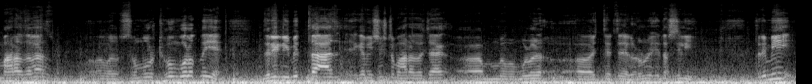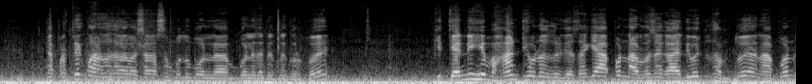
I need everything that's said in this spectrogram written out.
महाराजाला समोर ठेवून बोलत नाही आहे जरी निमित्त आज एका विशिष्ट महाराजाच्या म- मुळे चर्चा घडून येत असली तरी मी त्या प्रत्येक महाराजाला संबोधून बोलण्या बोलण्याचा प्रयत्न करतोय की त्यांनी हे भान ठेवणं गरजेचं आहे की आपण नारदाच्या गादीवरती थांबतोय आणि आपण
